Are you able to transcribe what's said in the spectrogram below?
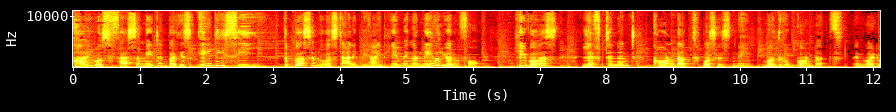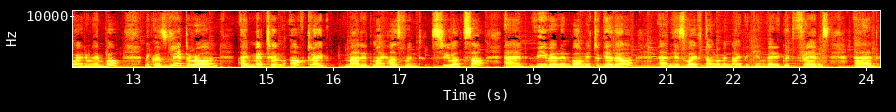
I was fascinated by his ADC, the person who was standing behind him in a naval uniform. He was Lieutenant Kondat was his name, Madhu Kondat. And why do I remember? Because later on, I met him after I married my husband, Srivatsa, and we were in Bombay together. And his wife Tangam and I became very good friends. And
